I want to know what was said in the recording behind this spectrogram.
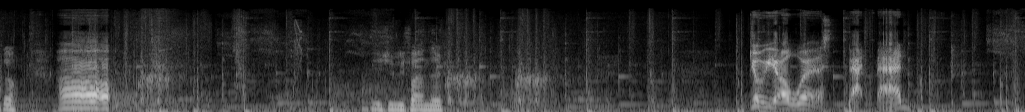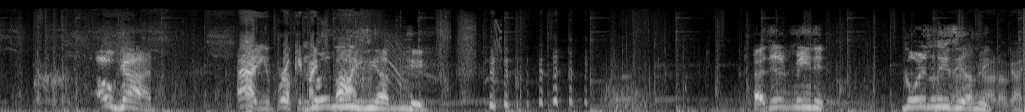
Go. Oh! You should be fine there. Do your worst, Batman! Oh god! Ah, you've broken my Go spine! easy on me. I didn't mean it. Go in easy oh on me. god, oh god.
